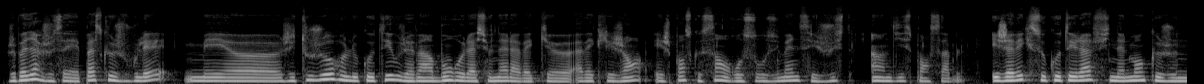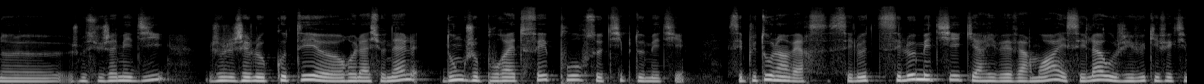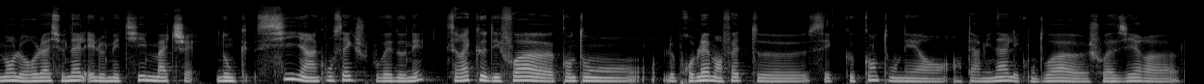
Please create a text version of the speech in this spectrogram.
je ne veux pas dire que je ne savais pas ce que je voulais, mais euh, j'ai toujours le côté où j'avais un bon relationnel avec, avec les gens, et je pense que ça, en ressources humaines, c'est juste indispensable. Et j'avais ce côté-là, finalement, que je ne je me suis jamais dit, j'ai le côté euh, relationnel, donc je pourrais être fait pour ce type de métier. C'est plutôt l'inverse. C'est le, le métier qui arrivait vers moi et c'est là où j'ai vu qu'effectivement le relationnel et le métier matchaient. Donc s'il y a un conseil que je pouvais donner, c'est vrai que des fois, euh, quand on... Le problème, en fait, euh, c'est que quand on est en, en terminale et qu'on doit choisir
